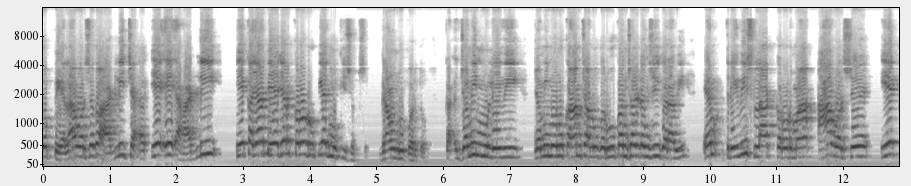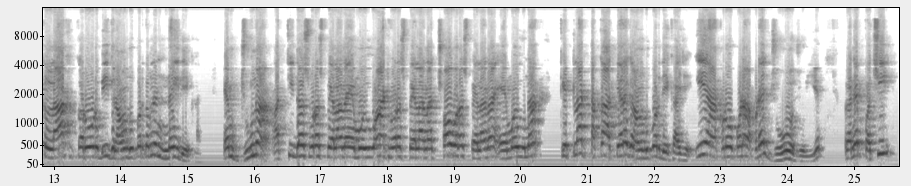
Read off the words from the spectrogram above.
તો પહેલા વર્ષે તો હાર્ડલી એ હાર્ડલી એક હજાર, બે હજાર કરોડ રૂપિયા જ મૂકી શકશે ગ્રાઉન્ડ ઉપર તો. જમીન લેવી, જમીનોનું કામ ચાલુ કરવું કન્સલ્ટન્સી કરાવી, એમ ત્રેવીસ લાખ કરોડમાં આ વર્ષે એક લાખ કરોડ બી ગ્રાઉન્ડ ઉપર તમને નહીં દેખાય. એમ જૂના, આજથી દસ વર્ષ પહેલાના એમઓયુ, આઠ વર્ષ પહેલાના, છ વર્ષ પહેલાના એમઓયુ ના કેટલા ટકા અત્યારે ગ્રાઉન્ડ ઉપર દેખાય છે. એ આંકડો પણ આપણે જોવો જોઈએ. અને પછી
